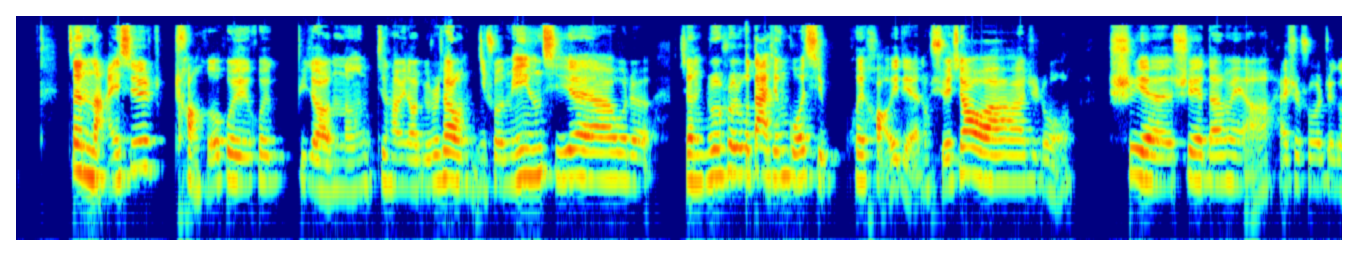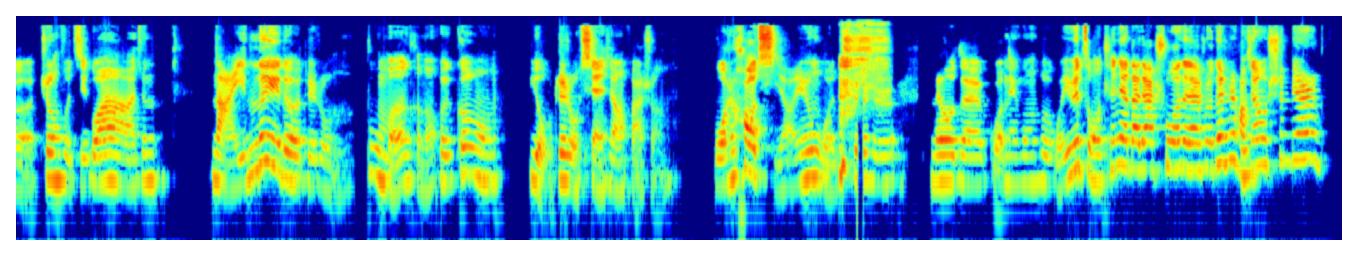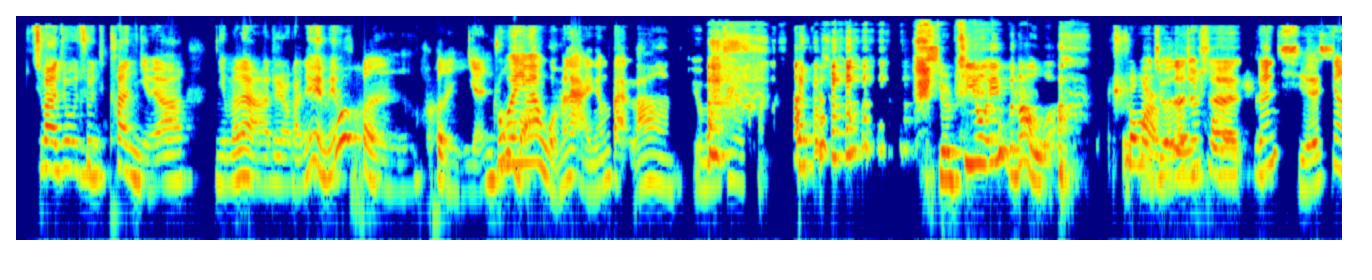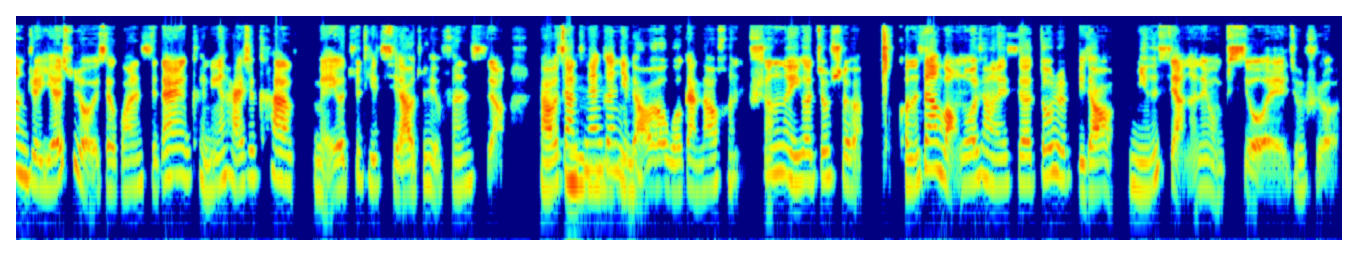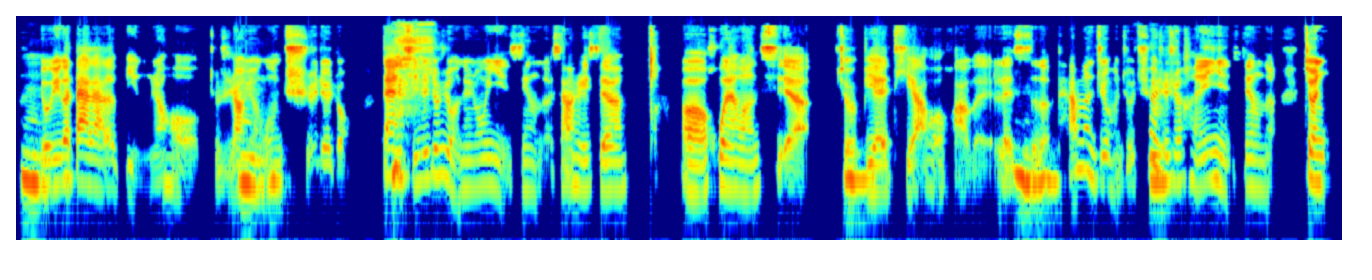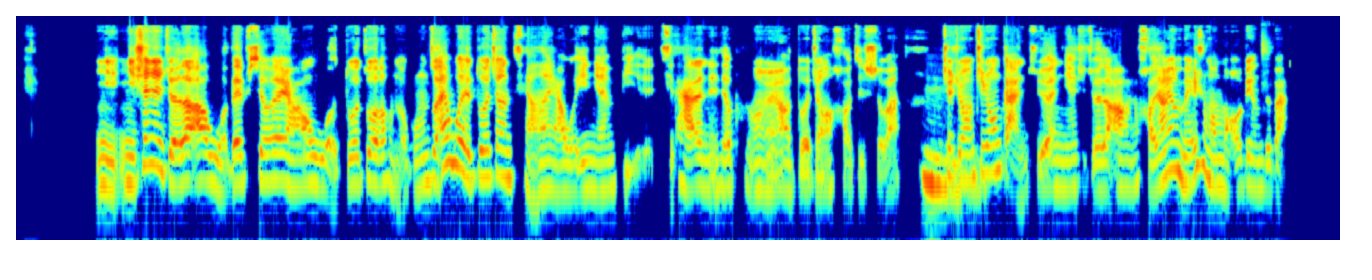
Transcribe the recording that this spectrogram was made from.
在哪一些场合会会比较能经常遇到？比如说像你说的民营企业呀，或者像你比如说如果大型国企会好一点，学校啊这种。事业事业单位啊，还是说这个政府机关啊，就哪一类的这种部门可能会更有这种现象发生？我是好奇啊，因为我确实 没有在国内工作过，因为总听见大家说，大家说，但是好像身边起码就就看你呀，你们俩这样感觉也没有很很严重。不因为我们俩已经摆烂了，有没有这个可能？就是 PUA 不到我。我觉得就是跟企业性质也许有一些关系，但是肯定还是看每一个具体企业要具体分析啊。然后像今天跟你聊的，我感到很深的一个就是，可能现在网络上的一些都是比较明显的那种 PUA，就是有一个大大的饼，然后就是让员工吃这种。但其实就是有那种隐性的，像是一些呃互联网企业，就是 BAT 啊或者华为类似的，他们这种就确实是很隐性的，就。你你甚至觉得啊，我被 PUA，然后我多做了很多工作，哎，我也多挣钱了呀，我一年比其他的那些普通人要多挣好几十万，嗯，这种这种感觉，你也是觉得啊，好像又没什么毛病，对吧？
